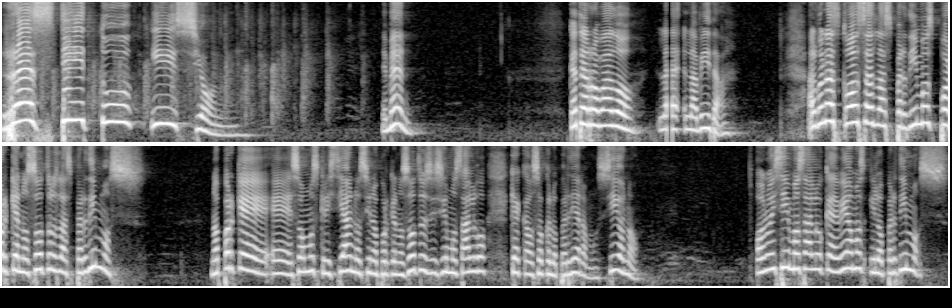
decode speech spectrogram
restitución. Amén. ¿Qué te ha robado la, la vida? Algunas cosas las perdimos porque nosotros las perdimos. No porque eh, somos cristianos, sino porque nosotros hicimos algo que causó que lo perdiéramos, ¿sí o no? O no hicimos algo que debíamos y lo perdimos.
